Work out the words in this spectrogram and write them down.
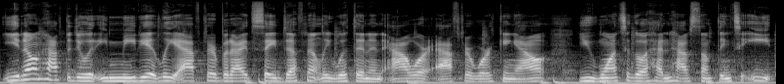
You don't have to do it immediately after, but I'd say definitely within an hour after working out, you want to go ahead and have something to eat.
